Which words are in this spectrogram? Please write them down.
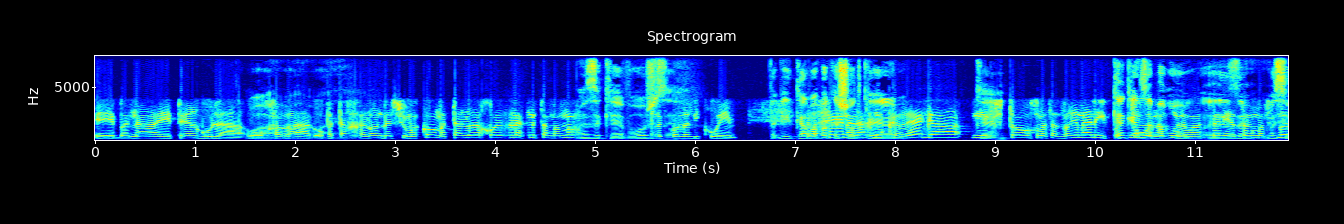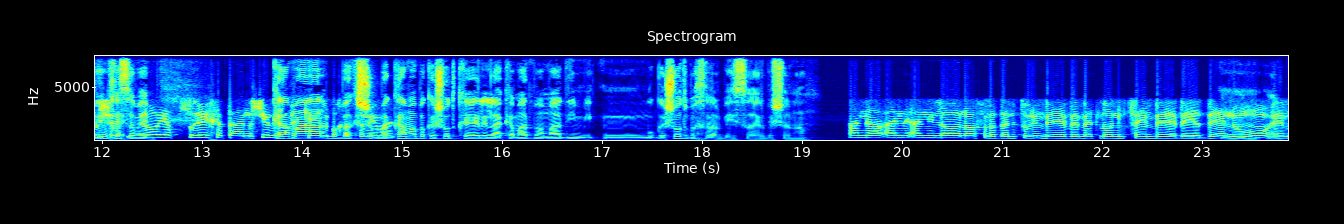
אה, בנה אה, פרגולה, או וואי, חרג, וואי. או פתח חלון באיזשהו מקום, אתה לא יכול להקליט את הממ"ד. איזה כאב ראש זה. לכל הליקויים. תגיד, כמה בקשות כאלה... ולכן אנחנו כרגע כן. נפתור, זאת אומרת, הדברים האלה ייפתרו, כן, כן, אנחנו ברור. למעשה נייצר מסלול שלא יצריך את האנשים להסתכל בחסמים האלה. כמה בקשות כאלה להקמת ממ"דים מוגשות בכלל בישראל בשנה? אני, אני, אני לא, לא, זאת אומרת, הנתונים באמת לא נמצאים ב, בידינו. Mm, הם,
